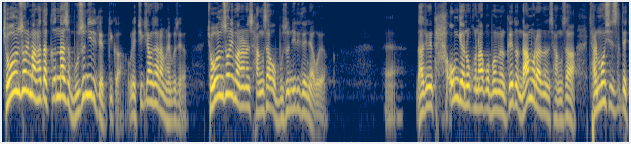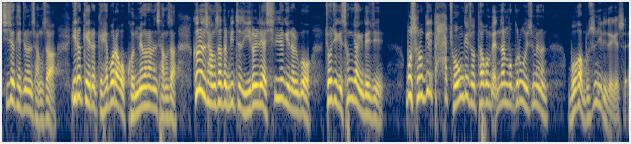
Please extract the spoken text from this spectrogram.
좋은 소리만 하다 끝나서 무슨 일이 됩니까? 우리 직장 사람 해보세요. 좋은 소리만 하는 상사하고 무슨 일이 되냐고요. 예. 나중에 다 옮겨놓고 나고 보면 그래도 나무라는 상사, 잘못이 있을 때 지적해주는 상사, 이렇게 이렇게 해보라고 권명을 하는 상사, 그런 상사들 밑에서 일을 해야 실력이 늘고 조직이 성장이 되지. 뭐 서로끼리 다 좋은 게 좋다고 맨날 뭐 그러고 있으면은 뭐가 무슨 일이 되겠어요.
